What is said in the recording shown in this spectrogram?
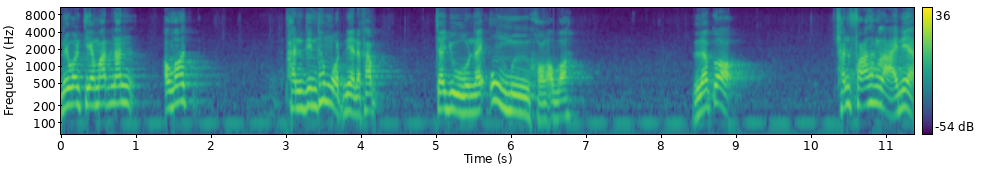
ในวันเกียรตินั้นอัลลอฮ์แผ่นดินทั้งหมดเนี่ยนะครับ จะอยู่ในอุ้งมือของอัลลอฮ์ แล้วก็ชั้นฟ้าทั้งหลายเนี่ย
